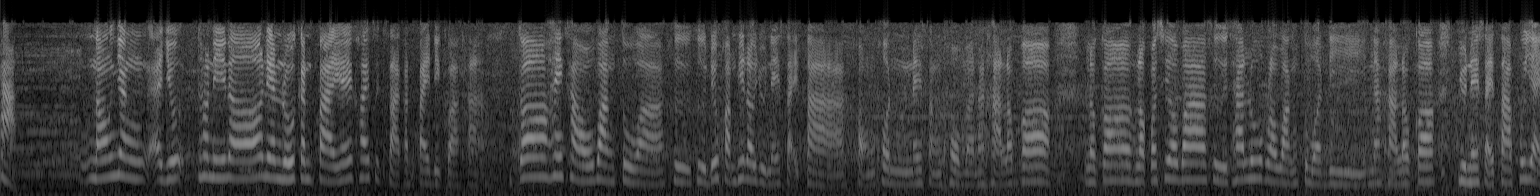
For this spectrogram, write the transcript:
ค่ะ น้องยังอายุเท่านี้เนาะเรียนรู้กันไปค่อยๆศึกษากันไปดีกว่าค่ะ ก็ให้เขาวางตัวคือคือด้วยความที่เราอยู่ในสายตาของคนในสังคมอะนะคะ แล้วก็แล้วก็เราก็เชื่อว่าคือถ้าลูกเราวางตัวดีนะคะ แล้วก็อยู่ในสายตาผู้ใหญ่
